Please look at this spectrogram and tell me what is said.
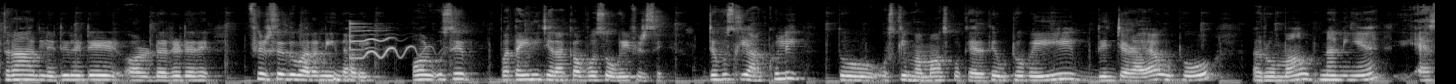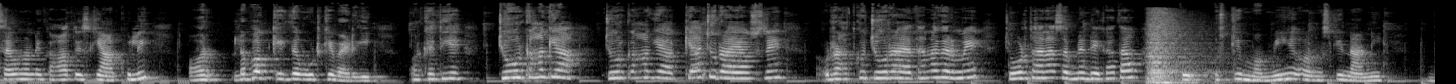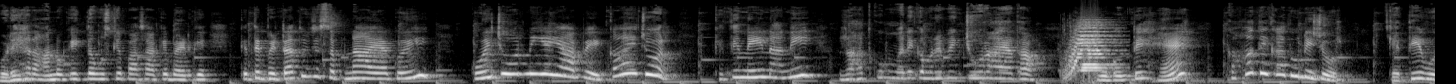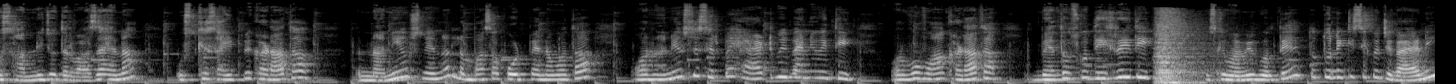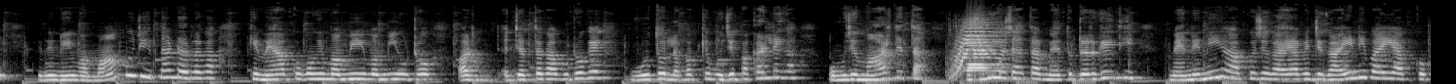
तरह लेटे लेटे और डरे डरे, फिर से दोबारा नींद आ गई। और उसे पता ही नहीं चला कब वो सो गई फिर से। जब उसकी आँख खुली तो उसके मम्मा उसको कह रहे थे, उठो भाई, दिन चढ़ाया, उठो, रोमा, उठना नहीं है। ऐसा उन्होंने कहा तो इसकी आँख खुली और लपक के एकदम उठ के बैठ गई और कहती है, चोर कहाँ गया? चोर कहाँ गया? क्या चुराया उसने? रात को चोर आया था ना घर में, चोर था ना, सबने देखा था। तो उसकी मम्मी और उसकी नानी बड़े हैरान होके एकदम उसके पास आके बैठ गए। कहते, बेटा, तुझे सपना आया कोई? कोई चोर नहीं है यहाँ पे? कहाँ है चोर? कहती, नहीं नानी, रात को हमारे कमरे में एक चोर आया था। वो बोलते, हैं? कहाँ देखा तूने चोर? कहती है, वो सामने जो दरवाज़ा है ना, उसके साइड पे खड़ा था। नानी, उसने ना लंबा सा कोट पहना हुआ था और नानी, उसने सिर पे हैट भी पहनी हुई थी और वो वहाँ खड़ा था। मैं तो उसको देख रही थी। उसकी मम्मी बोलते हैं तो तूने किसी को जगाया नहीं? कहती, नहीं मम्मा, मुझे इतना डर लगा कि मैं आपको कहूँगी, मम्मी मम्मी उठो। और जब तक आप उठोगे, वो तो लपक के मुझे पकड़ लेगा, वो मुझे मार देता, कुछ भी हो जाता। मैं तो डर गई थी। मैंने नहीं आपको जगाया, मैं जगा ही नहीं पाई आपको।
